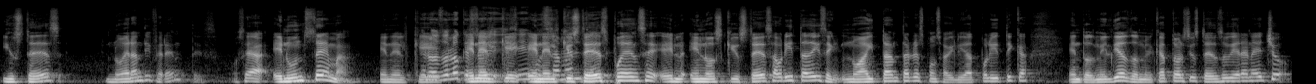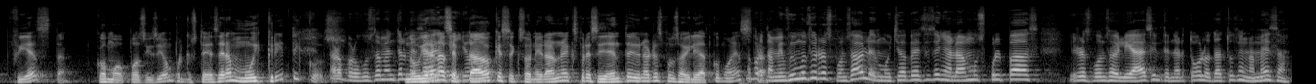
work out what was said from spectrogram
y ustedes no eran diferentes. O sea, en un tema en el que, en el que, en el que ustedes pueden ser, en, los que ustedes ahorita dicen no hay tanta responsabilidad política, en 2010, 2014 ustedes hubieran hecho fiesta como oposición, porque ustedes eran muy críticos. Claro, pero justamente No hubieran aceptado que, se exonerara un expresidente de una responsabilidad como esta. No, pero también fuimos irresponsables. Muchas veces señalábamos culpas y responsabilidades sin tener todos los datos en la mesa.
